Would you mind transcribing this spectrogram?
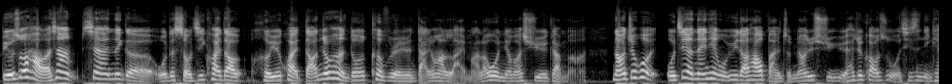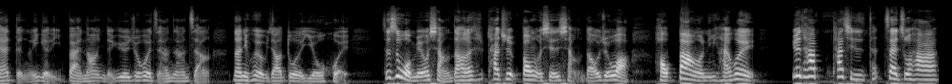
比如说好了，像现在那个我的手机快到合约快到，就会很多客服人员打电话来嘛，然后问你要不要续约干嘛。然后就会，我记得那天我遇到他，我本来准备要去续约，他就告诉我，其实你可以等个一个礼拜，然后你的约就会怎样怎样怎样，那你会有比较多的优惠。这是我没有想到，他他就帮我先想到，我觉得哇，好棒哦！你还会，因为他他其实他在做他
